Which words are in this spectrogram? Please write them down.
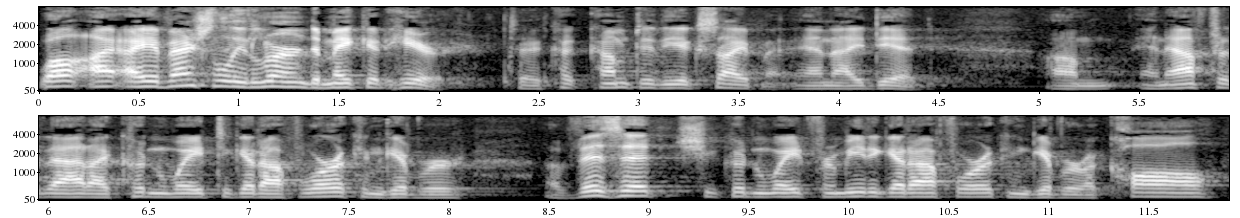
Well, I, I eventually learned to make it here, to c- come to the excitement, and I did. Um, and after that, I couldn't wait to get off work and give her a visit. She couldn't wait for me to get off work and give her a call.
